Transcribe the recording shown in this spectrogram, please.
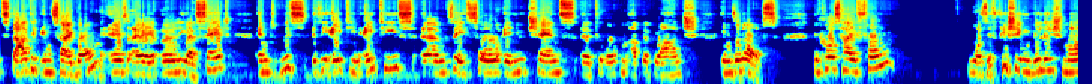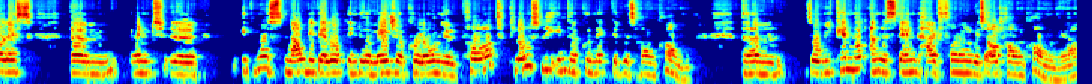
started in Saigon, as I earlier said, and with the 1880s, um, they saw a new chance uh, to open up a branch in the north. Because Haiphong was a fishing village, more or less, um, and uh, it was now developed into a major colonial port, closely interconnected with Hong Kong. Um, so we cannot understand Haiphong without Hong Kong. Yeah?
